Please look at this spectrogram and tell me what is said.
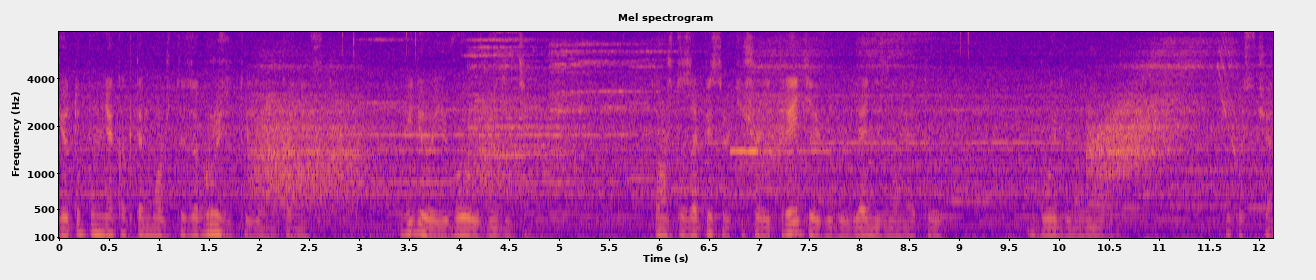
YouTube у меня как-то может и загрузит ее наконец-то. Видео и вы увидите. Потому что записывать еще и третье видео, я не знаю, это будет для меня типа с чем.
